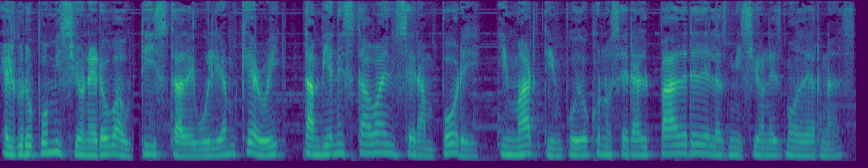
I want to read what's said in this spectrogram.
El grupo misionero bautista de William Carey también estaba en Serampore y Martin pudo conocer al padre de las misiones modernas.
